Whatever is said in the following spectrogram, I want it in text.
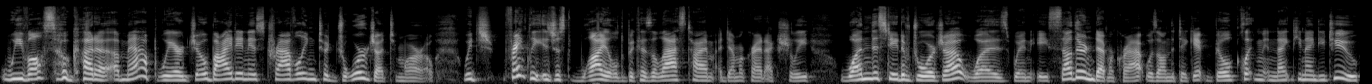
we've also got a, a map where Joe Biden is traveling to Georgia tomorrow, which frankly is just wild because the last time a Democrat actually won the state of Georgia was when a Southern Democrat was on the ticket, Bill Clinton in 1992.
